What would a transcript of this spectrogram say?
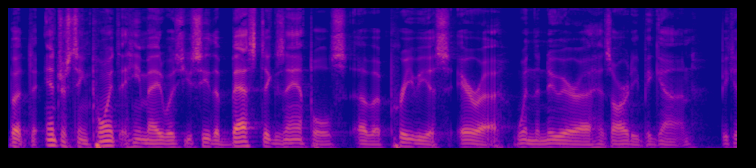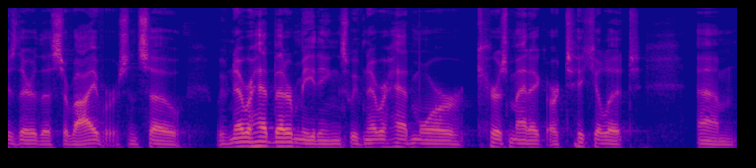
but the interesting point that he made was you see the best examples of a previous era when the new era has already begun because they're the survivors. And so we've never had better meetings. We've never had more charismatic, articulate, um,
